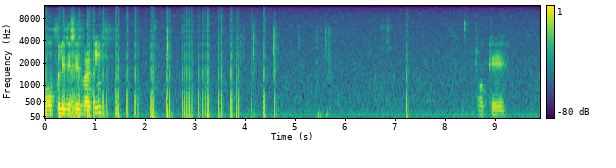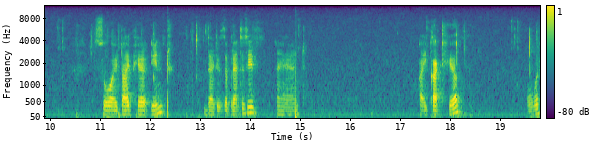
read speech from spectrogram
Hopefully this is working. Okay. So I type here int that is the parentheses and I cut here over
